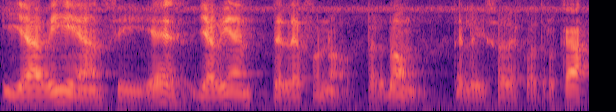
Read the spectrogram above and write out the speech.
y ya habían CES, ya habían teléfono, perdón, televisores 4K,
